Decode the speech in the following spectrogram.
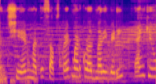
ಒಂದು ಶೇರ್ ಮತ್ತು ಸಬ್ಸ್ಕ್ರೈಬ್ ಮಾಡ್ಕೊಳ್ಳೋದು ಮರಿಬೇಡಿ. ಥ್ಯಾಂಕ್ ಯು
